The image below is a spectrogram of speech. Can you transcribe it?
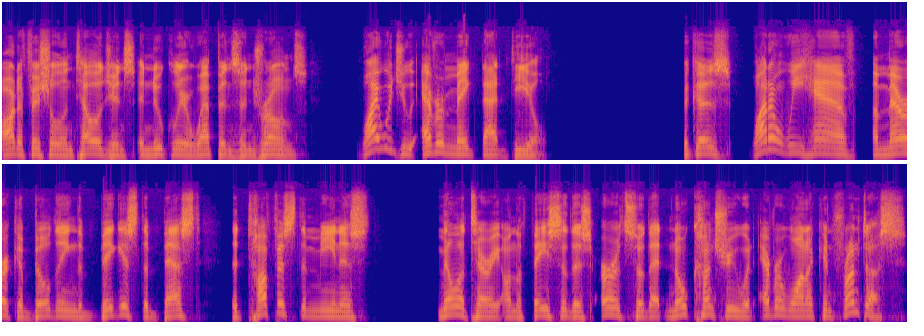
artificial intelligence in nuclear weapons and drones. Why would you ever make that deal? Because why don't we have America building the biggest, the best, the toughest, the meanest military on the face of this earth so that no country would ever want to confront us?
